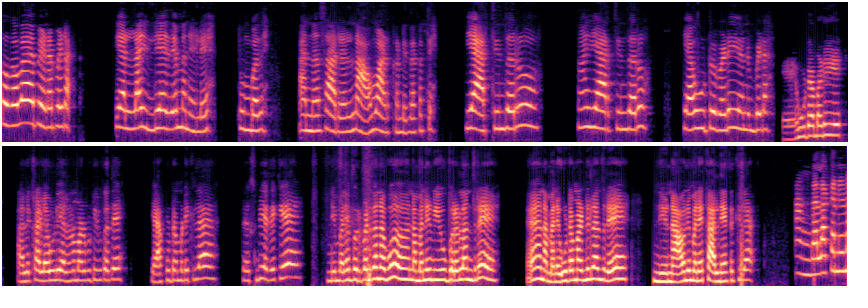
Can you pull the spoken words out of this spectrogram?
ಹೋಗವ ಬೇಡ ಬೇಡ. ಎಲ್ಲ ಇಲ್ಲೇ ಇದೆ ಮನೇಲೆ ತುಂಬದೆ. ಅನ್ನ ಸಾರೆಲ್ಲ ನಾವು ಮಾಡ್ಕೊಂಡಿದ್ದಕತೆ ಯಾರು ತಿಂದರು? ಹಾ ಯಾರು ತಿಂದರು? ಯಾವ ಊಟ ಬೇಡ ಏನು ಬೇಡ. ಊಟ ಮಾಡಿ ಅಲ್ಲಿ ಕಳೆ ಹುಳಿ ಎಲ್ಲ ಮಾಡ್ಬಿಟ್ಟಿವಿ ಕತೆ. ಯಾಕೆ ಊಟ ಮಾಡಿಕ್ಕಿಲ್ಲ ಲಕ್ಷ್ಮಿ ಅದಕ್ಕೆ ನಿಮ್ಮ ಮನೆಗೆ ಬರ್ಬೇಡ್ದ ನಾವು. ನಮ್ಮ ಮನೆಗೆ ನೀವು ಬರಲ್ಲ ಅಂದ್ರೆ ನಮ್ಮ ಮನೆ ಊಟ ಮಾಡಿಲ್ಲ ಅಂದ್ರೆ ನೀವು ನಾವು ನಿಮ್ಮ ಮನೆ ಕಾಲನಿ ಹಾಕಕ್ಕಿಲ್ಲ ಹಂಗಲ್ಲ ಕಣ್ಣ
